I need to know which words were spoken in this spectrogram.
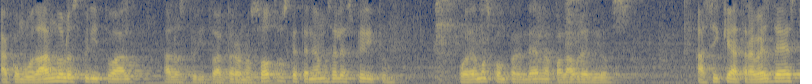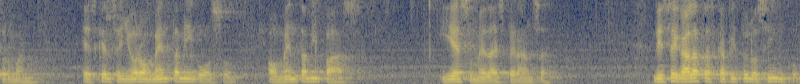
Acomodando lo espiritual a lo espiritual. Pero nosotros que tenemos el Espíritu, podemos comprender la palabra de Dios. Así que a través de esto, hermano, es que el Señor aumenta mi gozo, aumenta mi paz y eso me da esperanza. Dice Gálatas capítulo 5.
